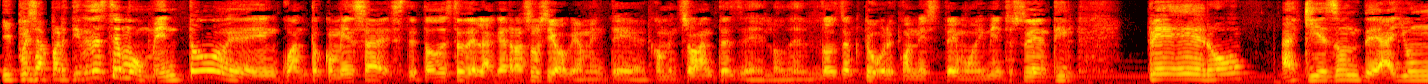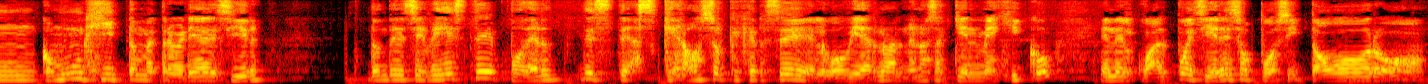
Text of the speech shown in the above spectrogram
Y pues a partir de este momento, eh, en cuanto comienza este, todo esto de la guerra sucia, obviamente comenzó antes de lo del 2 de octubre con este movimiento estudiantil, pero aquí es donde hay un, como un hito, me atrevería a decir, donde se ve este poder este asqueroso que ejerce el gobierno, al menos aquí en México, en el cual pues si eres opositor o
